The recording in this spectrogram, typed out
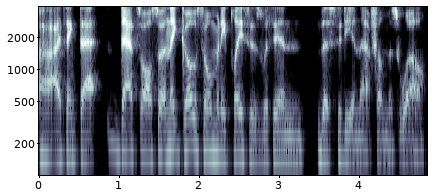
uh, i think that that's also and they go so many places within the city in that film as well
